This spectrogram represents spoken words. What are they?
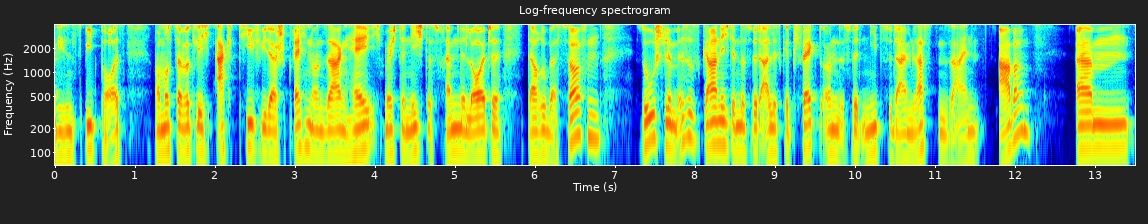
diesen Speedports. Man muss da wirklich aktiv widersprechen und sagen, hey, ich möchte nicht, dass fremde Leute darüber surfen. So schlimm ist es gar nicht, denn das wird alles getrackt und es wird nie zu deinem Lasten sein. Aber ähm,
